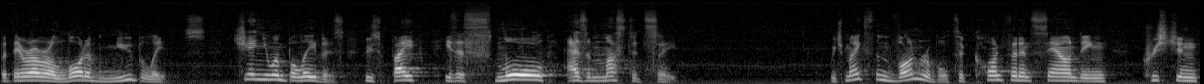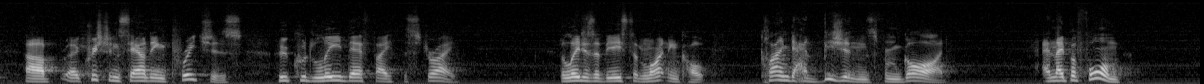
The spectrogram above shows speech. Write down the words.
But there are a lot of new believers, genuine believers, whose faith is as small as a mustard seed, which makes them vulnerable to confident sounding Christian, uh, uh, Christian sounding preachers who could lead their faith astray. The leaders of the Eastern Lightning Cult claim to have visions from God, and they perform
